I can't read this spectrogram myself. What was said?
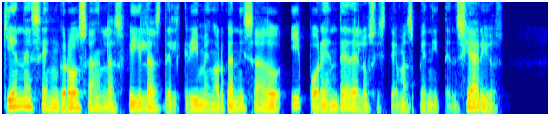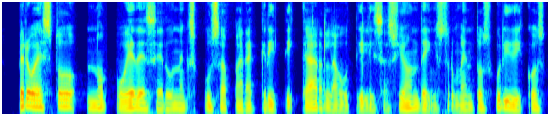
quienes engrosan las filas del crimen organizado y por ende de los sistemas penitenciarios. Pero esto no puede ser una excusa para criticar la utilización de instrumentos jurídicos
